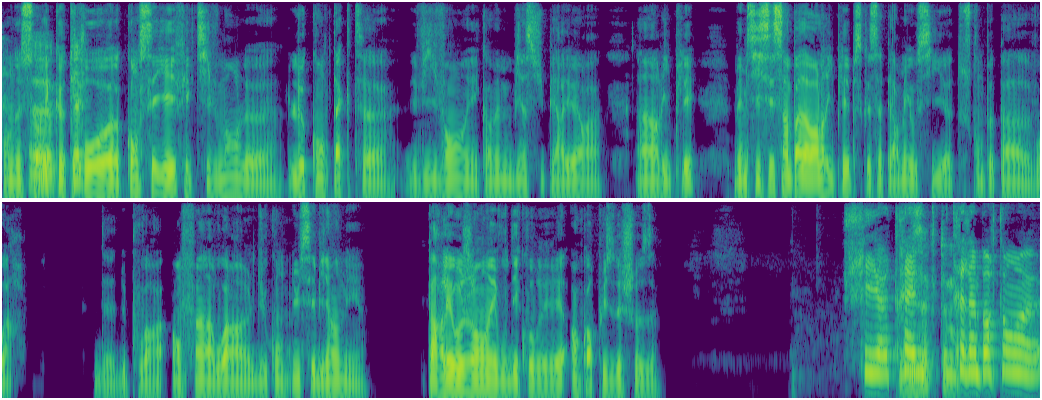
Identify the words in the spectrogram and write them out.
On ne saurait que quel... trop conseiller effectivement le, le contact vivant est quand même bien supérieur à, à un replay. Même si c'est sympa d'avoir le replay parce que ça permet aussi tout ce qu'on peut pas voir. De, de, pouvoir enfin avoir du contenu, c'est bien, mais parlez aux gens et vous découvrirez encore plus de choses. C'est euh, très, très important euh,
